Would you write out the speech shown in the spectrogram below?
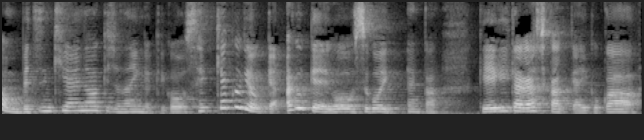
業も別に嫌いなわけじゃないんだけど接客業ってある程度すごいなんか芸技家らしかったりとか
